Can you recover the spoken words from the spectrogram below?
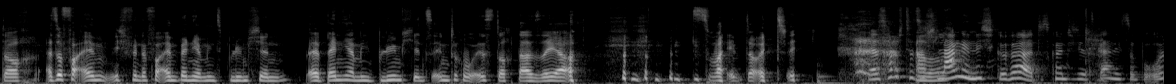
doch. Also vor allem, ich finde vor allem Benjamins Blümchen, äh, Benjamin Blümchens Intro ist doch da sehr zweideutig. Ja, das habe ich tatsächlich Aber- lange nicht gehört. Das könnte ich jetzt gar nicht so beurteilen.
